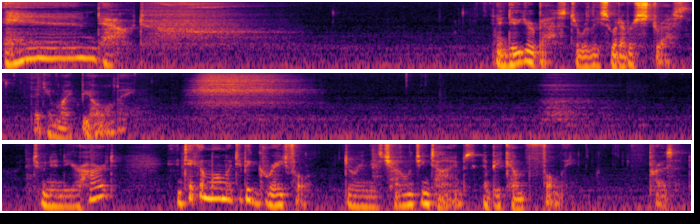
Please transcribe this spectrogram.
and out. And do your best to release whatever stress that you might be holding. Tune into your heart and take a moment to be grateful during these challenging times and become fully present.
